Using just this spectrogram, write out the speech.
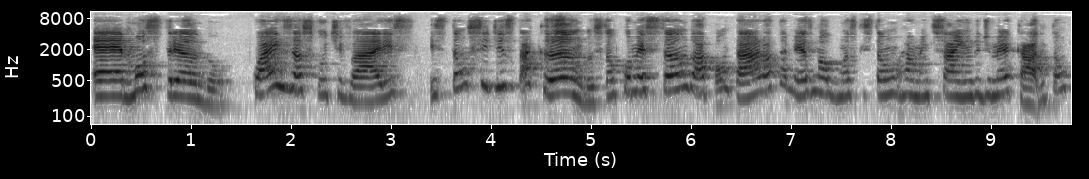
é, mostrando quais as cultivares estão se destacando, estão começando a apontar, ou até mesmo algumas que estão realmente saindo de mercado. Então,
